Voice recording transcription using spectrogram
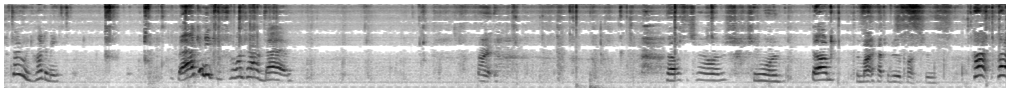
It's not even hot to me. But I can eat this whole entire bag. Alright. That was the challenge. She won. Um, We might have to do hold, hold on.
